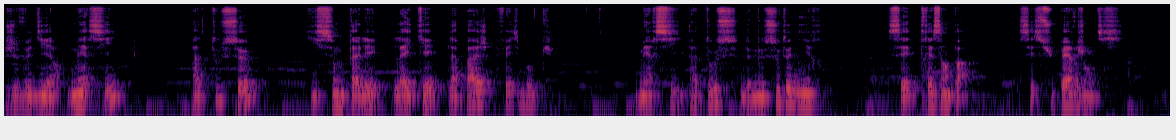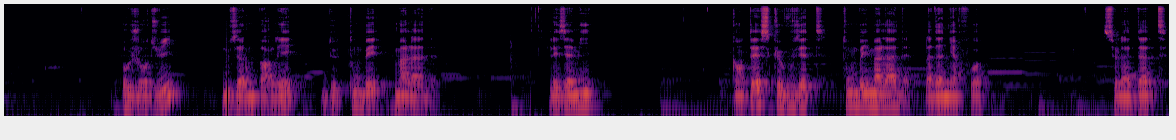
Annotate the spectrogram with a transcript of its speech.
je veux dire merci à tous ceux qui sont allés liker la page Facebook. Merci à tous de me soutenir. C'est très sympa. C'est super gentil. Aujourd'hui, nous allons parler de tomber malade. Les amis, quand est-ce que vous êtes tombé malade la dernière fois? Cela date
